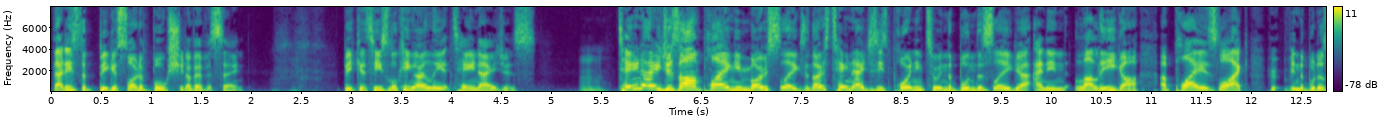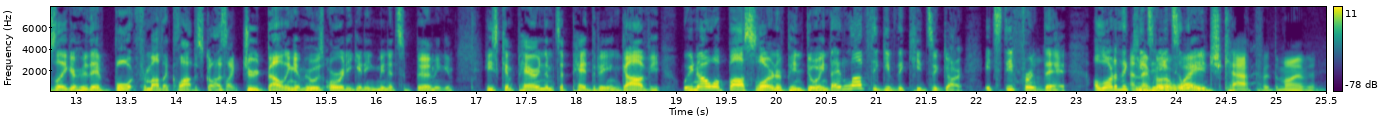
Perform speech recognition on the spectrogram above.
That is the biggest load of bullshit I've ever seen. Because he's looking only at teenagers. Teenagers aren't playing in most leagues, and those teenagers he's pointing to in the Bundesliga and in La Liga are players like who, in the Bundesliga who they've bought from other clubs. Guys like Jude Bellingham, who was already getting minutes at Birmingham. He's comparing them to Pedri and Gavi. We know what Barcelona have been doing. They love to give the kids a go. It's different hmm. there. A lot of the. And kids they've in got a wage cap at the moment.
